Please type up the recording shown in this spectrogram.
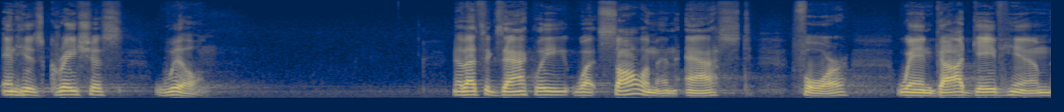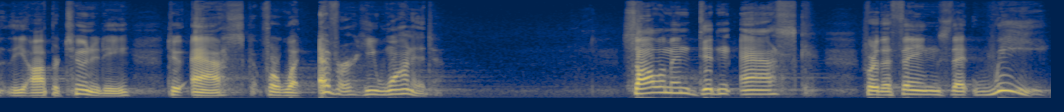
and His gracious will. Now, that's exactly what Solomon asked for when God gave him the opportunity to ask for whatever he wanted. Solomon didn't ask for the things that we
